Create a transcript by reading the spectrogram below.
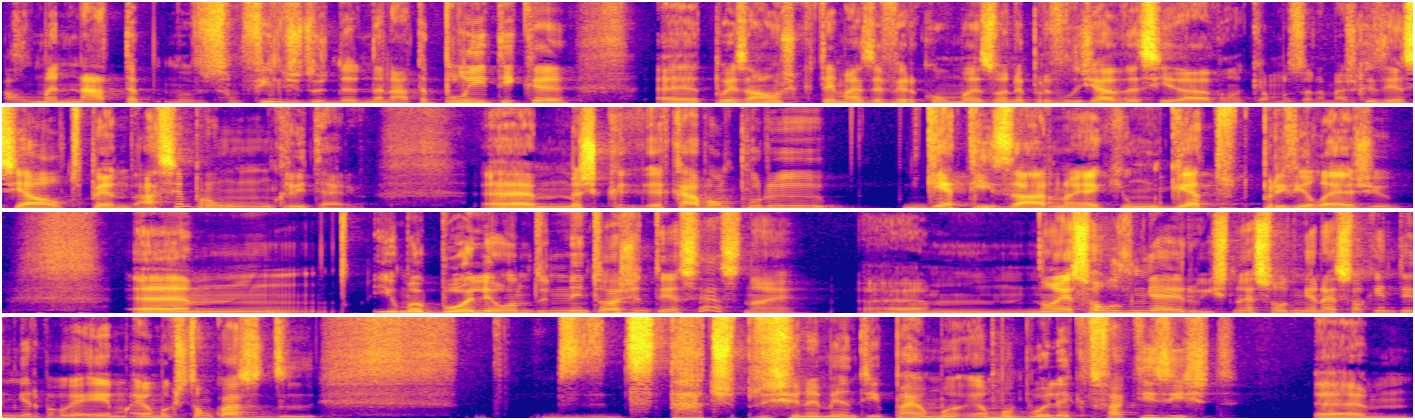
alguma nata, são filhos do, da, nata política, uh, depois há uns que têm mais a ver com uma zona privilegiada da cidade, que é uma zona mais residencial, depende, há sempre um, um critério, uh, mas que acabam por guetizar, não é? Aqui um gueto de privilégio um, e uma bolha onde nem toda a gente tem acesso, não é? Um, não é só o dinheiro, isto não é só o dinheiro, não é só quem tem dinheiro para pagar, é, é uma questão quase de, de, de, status, de posicionamento e pá, é uma, é uma bolha que de facto existe. Um,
